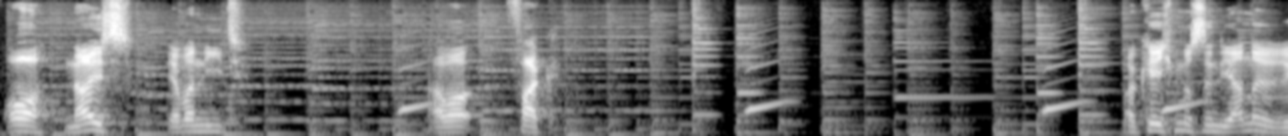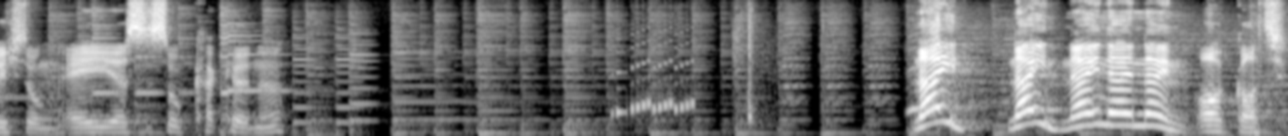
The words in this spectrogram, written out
Oh, nice. Der war neat. Aber, fuck. Okay, ich muss in die andere Richtung. Ey, das ist so kacke, ne? Nein! Nein, nein, nein, nein! Oh Gott.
